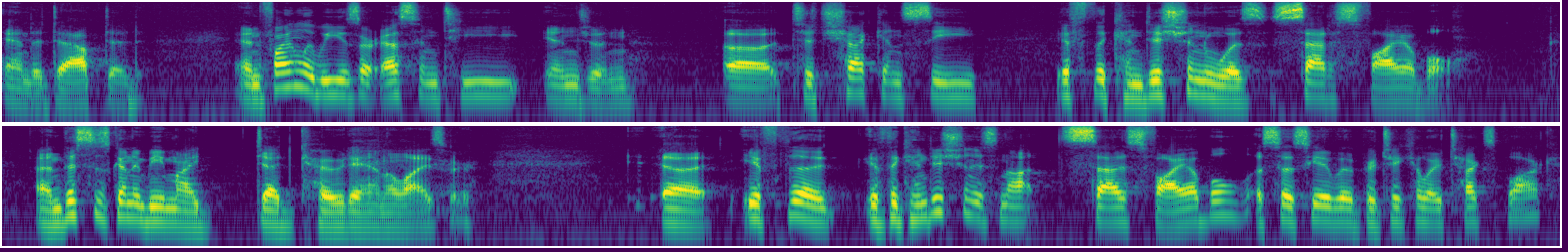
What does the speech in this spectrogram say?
and adapted. And finally, we use our SMT engine uh, to check and see if the condition was satisfiable. And this is going to be my dead code analyzer. Uh, if, the, if the condition is not satisfiable associated with a particular text block,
